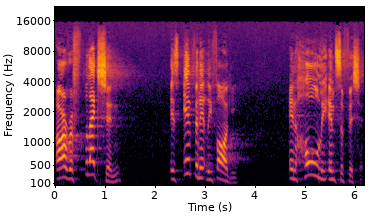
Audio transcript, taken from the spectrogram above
Our reflection is infinitely foggy and wholly insufficient.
